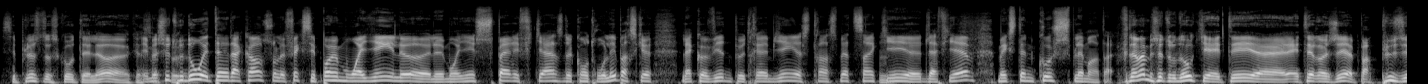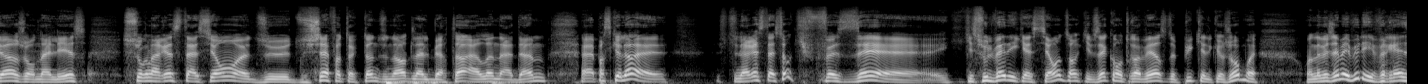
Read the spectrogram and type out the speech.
C'est plus de ce côté-là euh, que Et ça M. peut- Trudeau était d'accord sur le fait que c'est pas un moyen, là, le moyen super efficace de contrôler parce que la COVID peut très bien se transmettre sans qu'il y ait euh, de la fièvre, mais que c'était une couche supplémentaire. Finalement, M. Trudeau qui a été euh, interrogé par plusieurs journalistes sur l'arrestation euh, du, du chef autochtone du nord de l'Alberta, Alan Adam. Euh, parce que là, c'est une arrestation qui faisait, euh, qui soulevait des questions, disons, qui faisait controverse depuis quelques jours. Moi, on n'avait jamais vu les vraies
